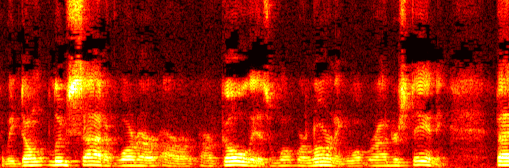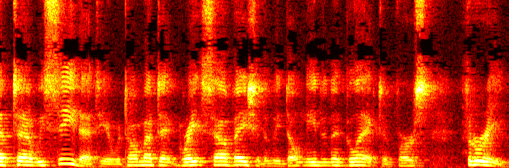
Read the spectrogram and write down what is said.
that we don't lose sight of what our, our, our goal is, what we're learning, what we're understanding. But uh, we see that here. We're talking about that great salvation that we don't need to neglect in verse 3.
